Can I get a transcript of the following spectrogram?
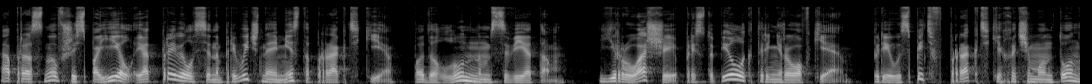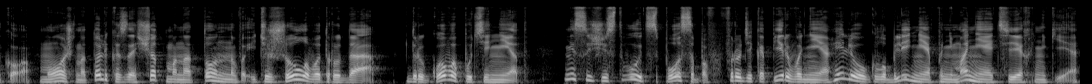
а проснувшись поел и отправился на привычное место практики под лунным светом. Яруаши приступил к тренировке. Преуспеть в практике Хачимонтонко можно только за счет монотонного и тяжелого труда. Другого пути нет. Не существует способов вроде копирования или углубления понимания техники.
